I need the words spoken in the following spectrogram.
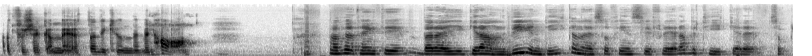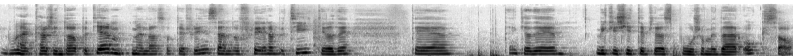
att försöka möta det kunden vill ha. Ja, jag tänkte bara i grannbyn Dikanäs så finns ju flera butiker. Som, kanske inte har öppet jämt men alltså att det finns ändå flera butiker och det, det tänker jag, det är mycket Kittelfjällsbor som är där också.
